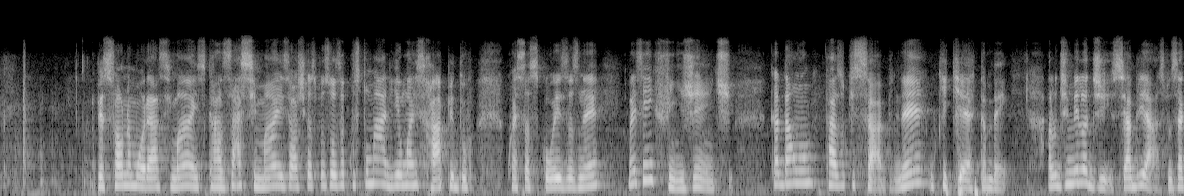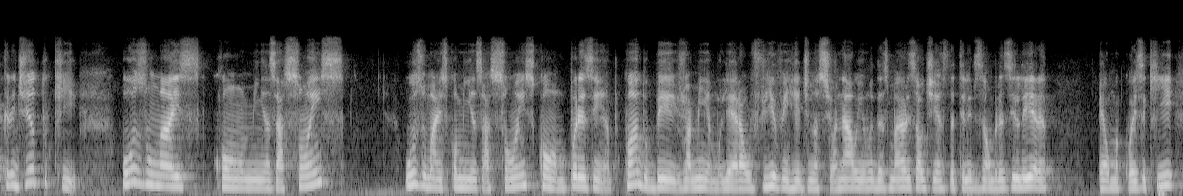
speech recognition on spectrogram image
o pessoal namorasse mais, casasse mais, eu acho que as pessoas acostumariam mais rápido com essas coisas, né? Mas enfim, gente, cada um faz o que sabe, né? O que quer também. A Ludmilla disse, abre aspas, acredito que uso mais com minhas ações, uso mais com minhas ações, como, por exemplo, quando beijo a minha mulher ao vivo em rede nacional em uma das maiores audiências da televisão brasileira, é uma coisa que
